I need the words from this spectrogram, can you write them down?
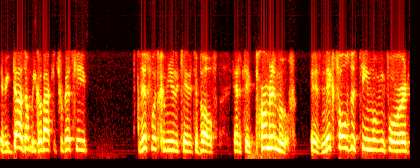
If he doesn't, we go back to Trubisky. This was communicated to both that it's a permanent move. It is Nick Foles' team moving forward.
